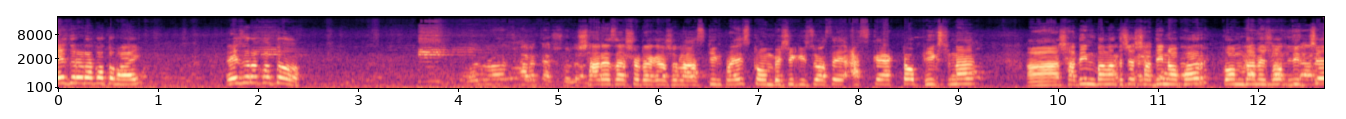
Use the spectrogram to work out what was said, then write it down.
এই জোড়াটা কত ভাই? এই জোড়া কত? সাড়ে চারশো টাকা। আসলে আস্কিং প্রাইস কম বেশি কিছু আছে। আজকে একটাও ফিক্সড না। স্বাধীন বাংলাদেশের স্বাধীন অফার কম দামে সব দিচ্ছে।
